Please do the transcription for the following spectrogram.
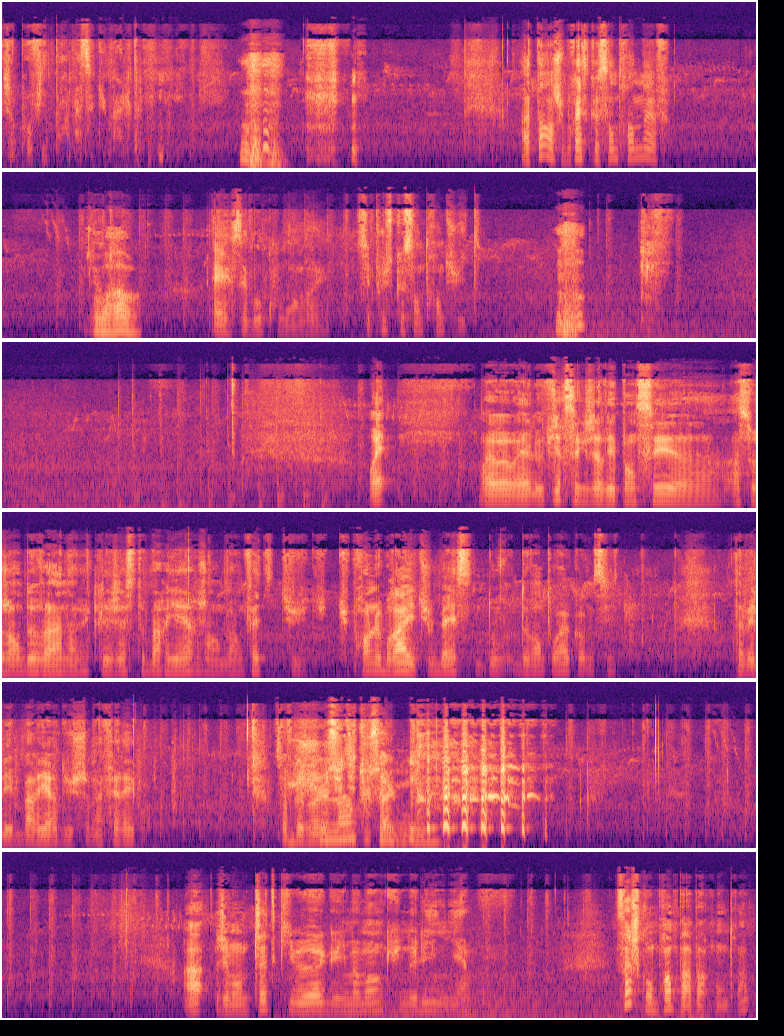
J'en profite pour ramasser du mal. Attends, je suis presque 139. Waouh. Eh, c'est beaucoup en vrai. C'est plus que 138. Ouais. Ouais, ouais, ouais. Le pire, c'est que j'avais pensé euh, à ce genre de vanne avec les gestes barrières. Genre, bah, en fait, tu, tu, prends le bras et tu le baisses dev- devant toi comme si t'avais les barrières du chemin ferré, quoi. Sauf que je me le suis dit tout seul. Ah, j'ai mon chat qui bug, il me manque une ligne. Ça, je comprends pas, par contre. hein.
